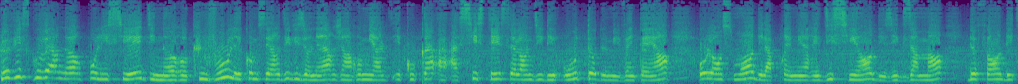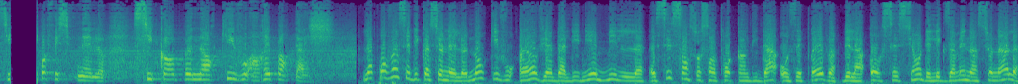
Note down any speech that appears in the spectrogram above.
Le vice-gouverneur policier du Nord Kivu, le commissaire divisionnaire Jean-Romial Ekouka a assisté ce lundi de août 2021 au lancement de la première édition des examens de fin d'études professionnelles. SICOP Nord Kivu en reportage. La province éducationnelle Nord Kivu 1 vient d'aligner 1663 candidats aux épreuves de la hors-session de l'examen national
